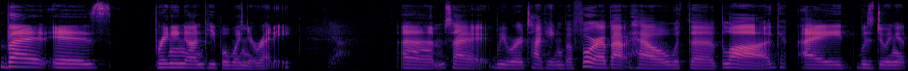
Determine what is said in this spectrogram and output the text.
but is bringing on people when you're ready. Yeah. Um, so I, we were talking before about how with the blog, I was doing it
